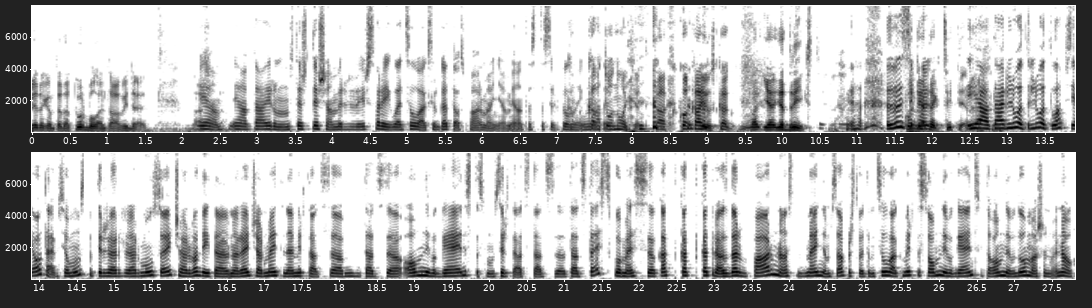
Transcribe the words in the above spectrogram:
pietiekami tādā turbulentā vidē. Jā, jā, tā ir. Mums tieši, tiešām ir, ir svarīgi, lai cilvēks ir gatavs pārmaiņām. Jā, tas, tas ir pilnīgi. Kā, kā to noķert? Kā, kā, kā jūs, kā, ja, ja drīkst? jā, bet, Ko ieteikt citiem? Jā? jā, tā ir ļoti, ļoti labs jautājums. Jo mums pat ir ar, ar mūsu HR vadītāju un ar HR meitenēm ir tāds, tāds uh, omniva gēns. Mums ir tāds, tāds, tāds tests, ko mēs kat, kat, katrās darba pārunās mēģinām saprast, vai tam cilvēkam ir tas omniva gēns un tā omniva domāšana vai nav.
